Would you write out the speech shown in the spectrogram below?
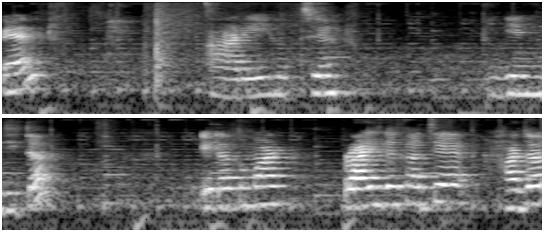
প্যান্ট আর এই হচ্ছে গেঞ্জিটা। এটা তোমার প্রাইস লেখা আছে হাজার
